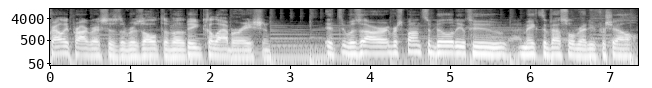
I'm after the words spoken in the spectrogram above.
Crowley Progress is the result of a big collaboration. It was our responsibility to make the vessel ready for Shell.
